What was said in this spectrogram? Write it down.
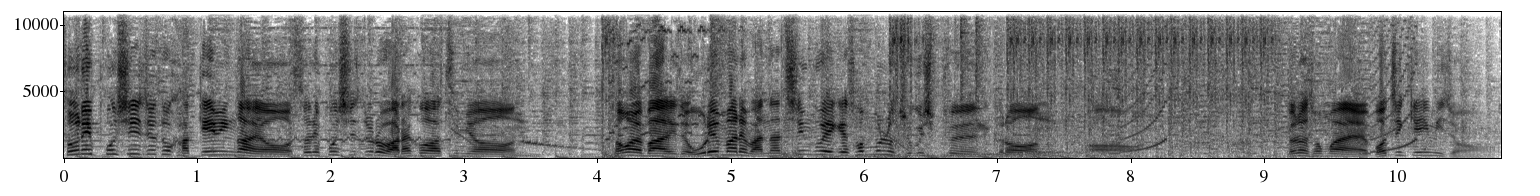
소닉 포시즈도 갓게임인가요? 소닉 포시즈로 말할 것 같으면 정말 막 이제 오랜만에 만난 친구에게 선물로 주고 싶은 그런 어 그런 정말 멋진 게임이죠.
